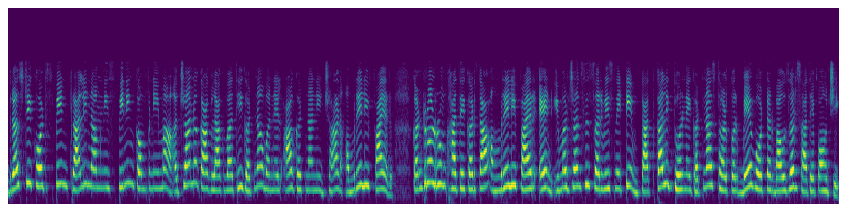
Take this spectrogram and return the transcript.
દ્રષ્ટિકોટ સ્પિન પ્રાલી નામની સ્પિનિંગ કંપનીમાં અચાનક આગ લાગવાથી ઘટના બનેલ આ ઘટનાની જાણ અમરેલી ફાયર કંટ્રોલ રૂમ ખાતે કરતા અમરેલી ફાયર એન્ડ ઇમરજન્સી સર્વિસની ટીમ તાત્કાલિક ધોરણે ઘટના સ્થળ પર બે વોટર બાઉઝર સાથે પહોંચી.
